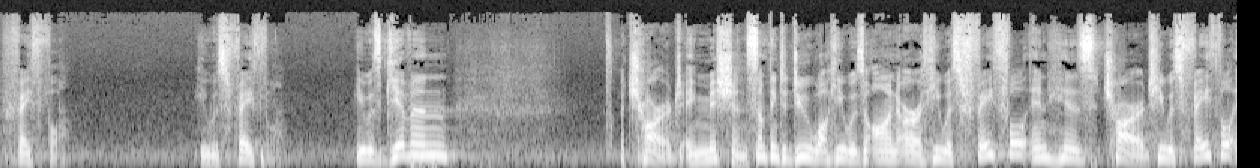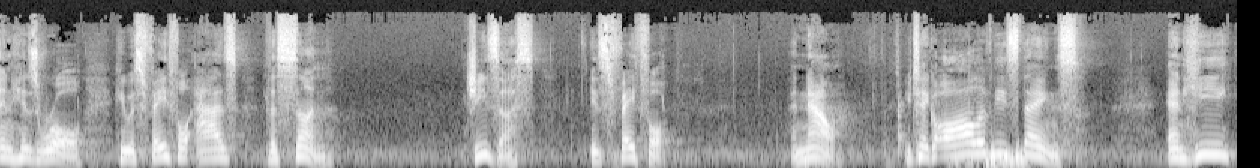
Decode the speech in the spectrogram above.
faithful. He was faithful. He was given a charge, a mission, something to do while he was on earth. He was faithful in his charge, he was faithful in his role, he was faithful as the Son. Jesus is faithful. And now, you take all of these things, and he,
